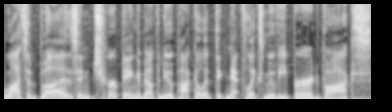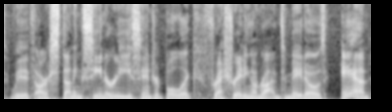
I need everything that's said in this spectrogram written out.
Lots of buzz and chirping about the new apocalyptic Netflix movie Bird Box, with our stunning scenery, Sandra Bullock, fresh rating on Rotten Tomatoes, and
